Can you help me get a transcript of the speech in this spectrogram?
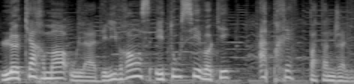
Le karma ou la délivrance est aussi évoqué après Patanjali.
